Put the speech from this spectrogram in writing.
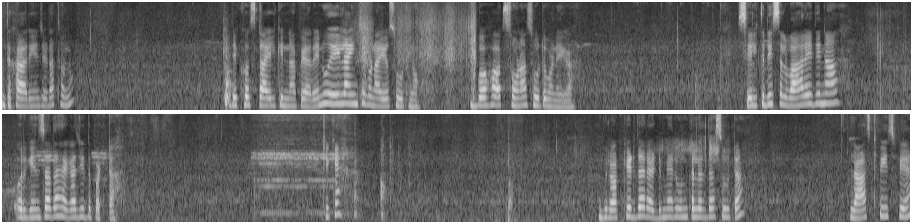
ਦਿਖਾ ਰਹੀ ਹਾਂ ਜਿਹੜਾ ਤੁਹਾਨੂੰ। ਦੇਖੋ ਸਟਾਈਲ ਕਿੰਨਾ ਪਿਆਰਾ ਇਹਨੂੰ ਇਹ ਲਾਈਨ 'ਚ ਬਣਾਇਓ ਸੂਟ ਨੂੰ। ਬਹੁਤ ਸੋਹਣਾ ਸੂਟ ਬਣੇਗਾ। ਸਿਲਕ ਦੀ ਸਲਵਾਰ ਇਹਦੇ ਨਾਲ ਔਰਗੇਂਜ਼ਾ ਦਾ ਹੈਗਾ ਜੀ ਦੁਪੱਟਾ। ਠੀਕ ਹੈ? ਬ੍ਰੋਕੇਟ ਦਾ ਰੈੱਡ ਮੈਰੂਨ ਕਲਰ ਦਾ ਸੂਟ ਆ। ਲਾਸਟ ਪੀਸ ਪਿਆ।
